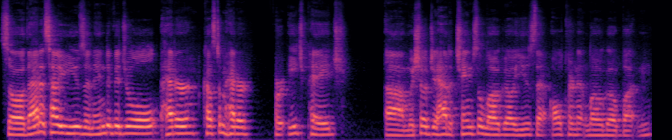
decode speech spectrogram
So that is how you use an individual header, custom header for each page. Um, we showed you how to change the logo, use that alternate logo button.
